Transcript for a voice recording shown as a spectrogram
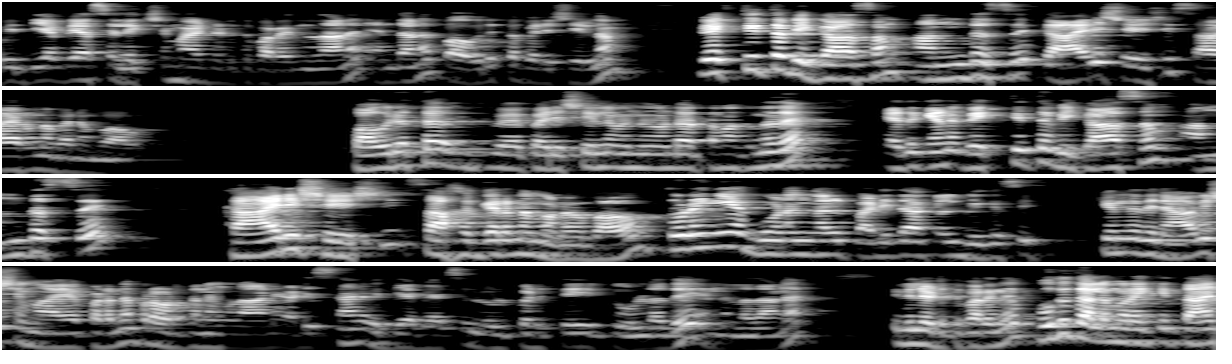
വിദ്യാഭ്യാസ ലക്ഷ്യമായിട്ട് എടുത്ത് പറയുന്നതാണ്. എന്താണ്? പൗരത്വ പരിശീലനം. വ്യക്തിത്വ വികാസം അന്തസ് കാര്യശേഷി സഹകരണ മനോഭാവം പൗരത്വ പരിശീലനം എന്നുകൊണ്ട് അർത്ഥമാക്കുന്നത് ഏതൊക്കെയാണ്? വ്യക്തിത്വ വികാസം അന്തസ് കാര്യശേഷി സഹകരണ മനോഭാവം തുടങ്ങിയ ഗുണങ്ങൾ പഠിതാക്കൾ വികസിക്കുന്നതിനാവശ്യമായ പഠന പ്രവർത്തനങ്ങളാണ് അടിസ്ഥാന വിദ്യാഭ്യാസത്തിൽ ഉൾപ്പെടുത്തിയിട്ടുള്ളത് എന്നുള്ളതാണ് ഇതിലെടുത്ത് പറയുന്നത്. പുതുതലമുറയ്ക്ക് താൻ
